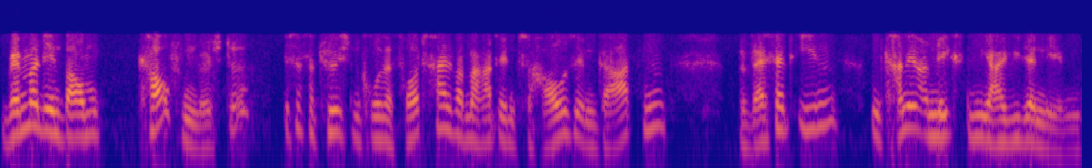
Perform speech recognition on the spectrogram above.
Wenn man den Baum kaufen möchte, ist das natürlich ein großer Vorteil, weil man hat ihn zu Hause im Garten, bewässert ihn und kann ihn am nächsten Jahr wieder nehmen.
